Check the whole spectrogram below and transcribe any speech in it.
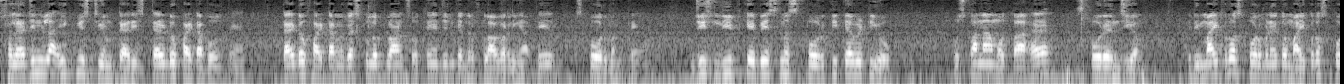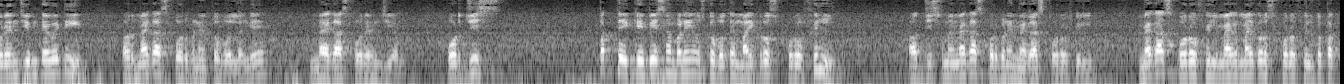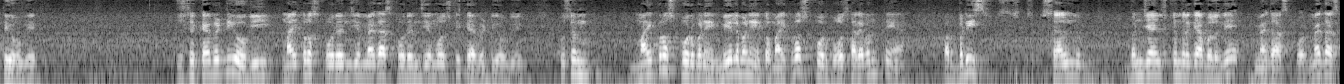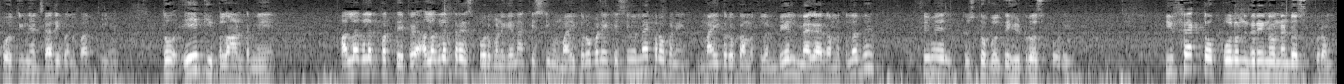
Selaginella Equisetum Pteris pteridophyta बोलते हैं। टाइडोफाइटा में वेस्कुलर प्लांट्स होते हैं जिनके अंदर फ्लावर नहीं आते स्पोर बनते हैं। जिस लीफ के बेस में स्पोर की कैविटी हो, उसका नाम होता है स्पोरेंजियम यदि माइक्रोस्पोर बने तो माइक्रोस्पोरेंजियम कैविटी और मेगास्पोर बने तो बोलेंगे मेगास्पोरेंजियम और जिस पत्ते के बेस में बने, उसको बोलते हैं माइक्रोस्पोरोफिल और जिसमें मेगास्पोर बने मेगास्पोरोफिल मेगास्पोरोफिल माइक्रोस्पोरोफिल तो पत्ते हो गए जिसमें कैविटी होगी माइक्रोस्पोरेंजियम मेगास्पोरेंजियम उसकी कैविटी होगी। उसमें माइक्रोस्पोर बने मेल बने तो माइक्रोस्पोर बहुत सारे बनते हैं। और बड़ी सेल बन जाए, उसके अंदर क्या बोलेंगे? मेगास्पोर मेगास्पोर तीन या चार ही बन पाती हैं। तो एक ही प्लांट में अलग अलग पत्ते पे अलग अलग तरह स्पोर बन गए ना, किसी में माइक्रो बने, किसी में मैक्रो बने। माइक्रो का मतलब मेल मेगा का मतलब फीमेल उसको बोलते हैं heterospory effect of pollen grain on endosperm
